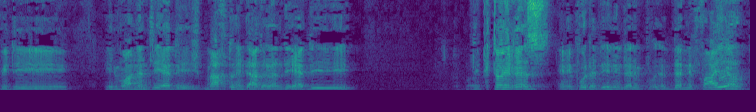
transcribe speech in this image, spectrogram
with the, in one end he had the machto, in the other end he had the, the ktoires, and he put it in, and then, he put, and then the fire,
